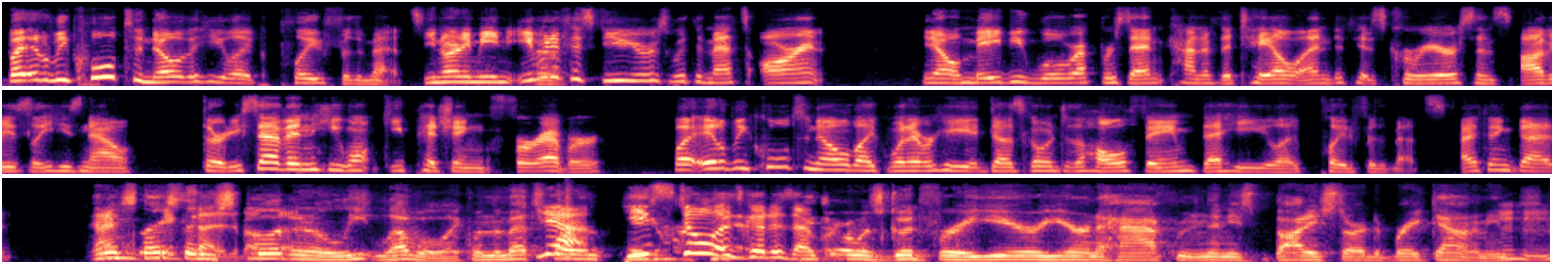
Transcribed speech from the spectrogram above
But it'll be cool to know that he like played for the Mets. You know what I mean? Even yeah. if his few years with the Mets aren't you know, maybe will represent kind of the tail end of his career since obviously he's now 37. He won't keep pitching forever. But it'll be cool to know, like, whenever he does go into the Hall of Fame, that he like played for the Mets. I think that and I'm it's nice that he's still at an elite level. Like when the Mets, yeah, he's still as good as ever. Pedro was good for a year, year and a half, and then his body started to break down. I mean, mm-hmm.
